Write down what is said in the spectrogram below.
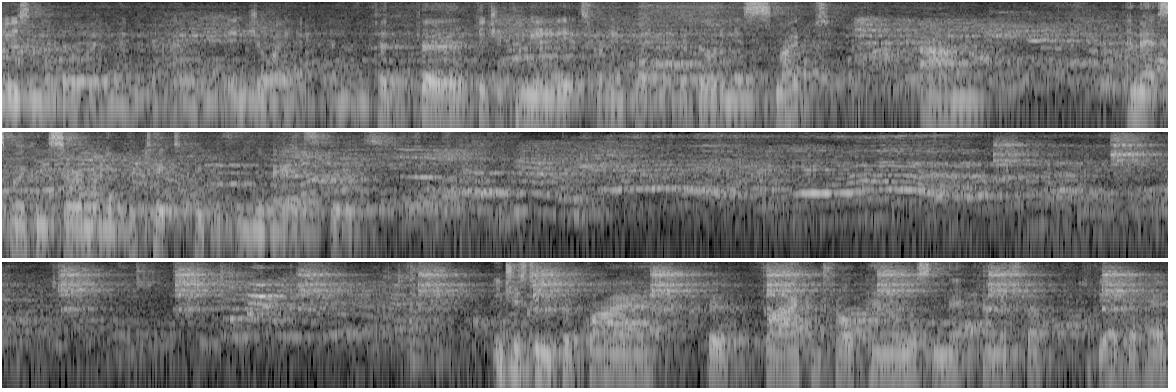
using the building and, and enjoying it. And for, for the Gidja community, it's really important that the building is smoked. Um, and that smoking ceremony protects people from the bad spirits. Interesting for fire, for fire control panels and that kind of stuff, to be able to have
